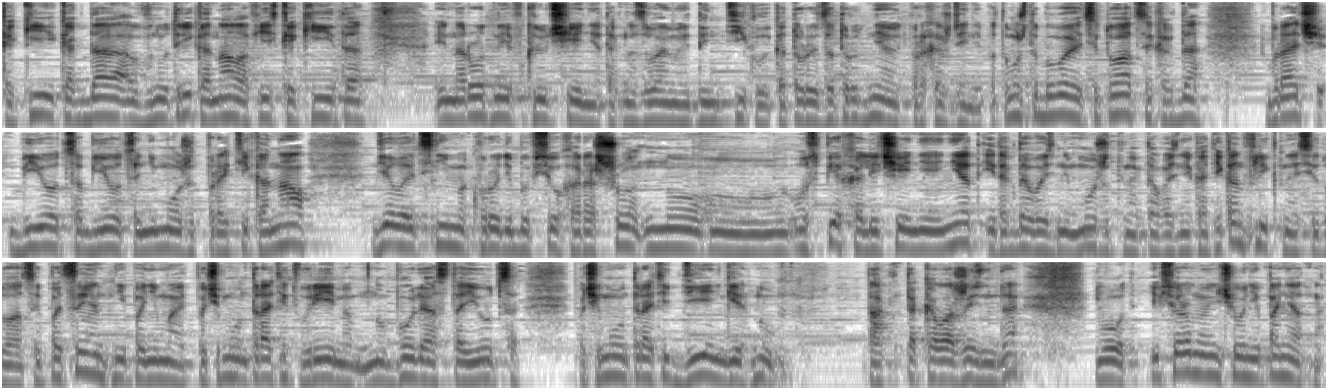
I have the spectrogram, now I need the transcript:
какие, когда внутри каналов есть какие-то инородные включения, так называемые дентиклы, которые затрудняют прохождение. Потому что бывают ситуации, когда врач бьется, бьется, не может пройти канал, делает снимок, вроде бы все хорошо, но э, успеха лечения нет, и тогда возник, может иногда возникать и конфликтная ситуация. Пациент не понимает, почему он тратит время, но боли остаются, почему он тратит деньги, ну, так, такова жизнь, да? Вот. И все равно ничего не понятно.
